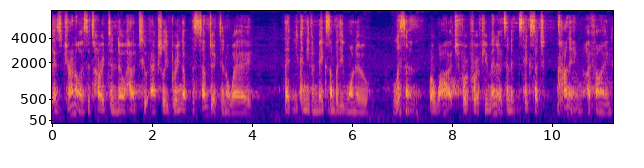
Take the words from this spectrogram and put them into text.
as journalists, it's hard to know how to actually bring up the subject in a way that you can even make somebody want to listen or watch for, for a few minutes. And it takes such cunning, I find,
